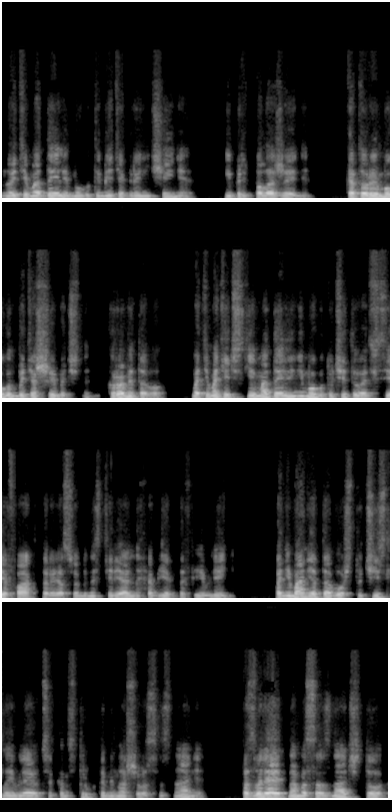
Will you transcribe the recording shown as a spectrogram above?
но эти модели могут иметь ограничения и предположения, которые могут быть ошибочными. Кроме того, математические модели не могут учитывать все факторы и особенности реальных объектов и явлений. Понимание того, что числа являются конструктами нашего сознания, позволяет нам осознать, что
